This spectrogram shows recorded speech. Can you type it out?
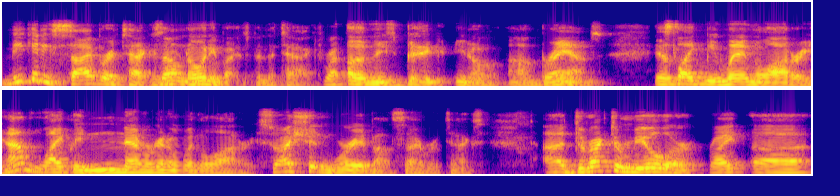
Me getting cyber attacked because I don't know anybody that's been attacked, right? Other than these big, you know, um, brands, is like me winning the lottery, and I'm likely never going to win the lottery, so I shouldn't worry about cyber attacks. Uh, Director Mueller, right, uh,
